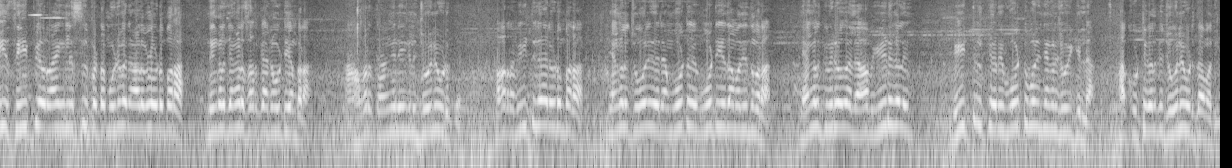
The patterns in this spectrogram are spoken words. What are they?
ഈ സി പി ഒ റാങ്ക് ലിസ്റ്റിൽപ്പെട്ട മുഴുവൻ ആളുകളോടും പറ നിങ്ങൾ ഞങ്ങളുടെ സർക്കാർ വോട്ട് ചെയ്യാൻ പറ. അവർക്ക് അങ്ങനെയെങ്കിലും ജോലി കൊടുക്കുക അവരുടെ വീട്ടുകാരോടും പറ ഞങ്ങൾ ജോലി തരാം വോട്ട് വോട്ട് ചെയ്താൽ മതി എന്ന് പറ. ഞങ്ങൾക്ക് വിരോധമല്ല. ആ വീടുകളിൽ വീട്ടിൽ കയറി വോട്ട് പോലും ഞങ്ങൾ ചോദിക്കില്ല. ആ കുട്ടികൾക്ക് ജോലി കൊടുത്താൽ മതി.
